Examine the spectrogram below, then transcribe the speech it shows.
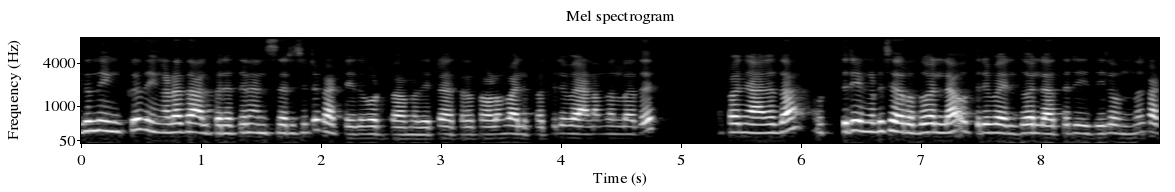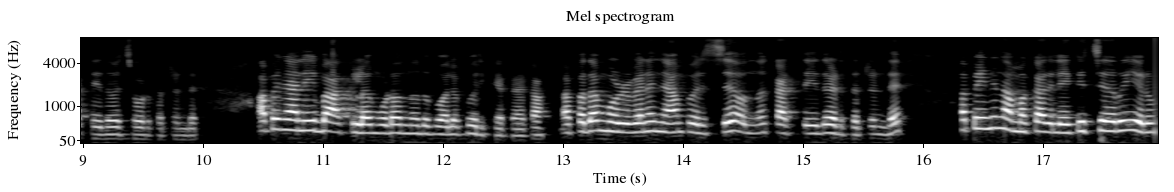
ഇത് നിങ്ങൾക്ക് നിങ്ങളുടെ താല്പര്യത്തിനനുസരിച്ചിട്ട് കട്ട് ചെയ്ത് കൊടുത്താൽ മതി കേട്ടോ എത്രത്തോളം വലിപ്പത്തിൽ വേണം എന്നുള്ളത് അപ്പൊ ഞാനിതാ ഒത്തിരി അങ്ങോട്ട് ചെറുതുമല്ല ഒത്തിരി വലുതും അല്ലാത്ത രീതിയിൽ ഒന്ന് കട്ട് ചെയ്ത് വെച്ച് കൊടുത്തിട്ടുണ്ട്. അപ്പൊ ഞാൻ ഈ ബാക്കിയുള്ളതും കൂടെ ഒന്ന് ഇതുപോലെ പൊരിക്കട്ടെ കേട്ടോ അപ്പൊ ഇതാ മുഴുവനും ഞാൻ പൊരിച്ച് ഒന്ന് കട്ട് ചെയ്ത് എടുത്തിട്ടുണ്ട്. അപ്പൊ ഇനി നമുക്ക് അതിലേക്ക് ചെറിയൊരു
